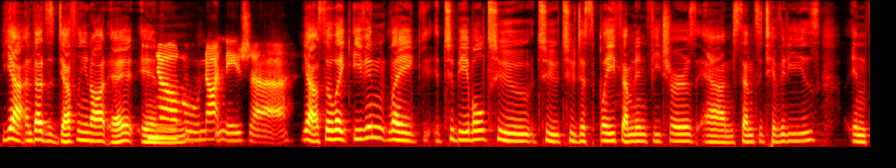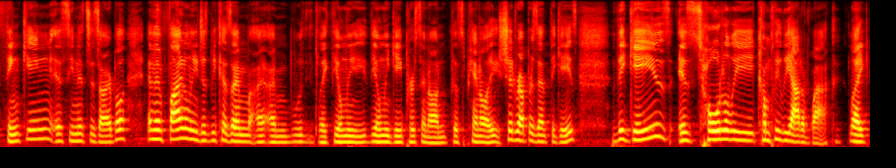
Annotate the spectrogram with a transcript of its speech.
yeah and that's definitely not it in no, not in Asia. yeah so like even like to be able to to to display feminine features and sensitivities in thinking is seen as desirable. And then finally just because i'm I, i'm like the only the only gay person on this panel i should represent the gays. The gays is totally completely out of whack. Like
